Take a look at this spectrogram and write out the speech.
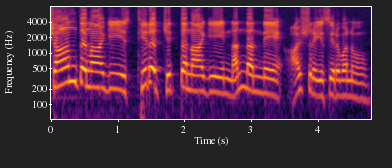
ಶಾಂತನಾಗಿ ಸ್ಥಿರ ಚಿತ್ತನಾಗಿ ನನ್ನನ್ನೇ ಆಶ್ರಯಿಸಿರುವನು.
